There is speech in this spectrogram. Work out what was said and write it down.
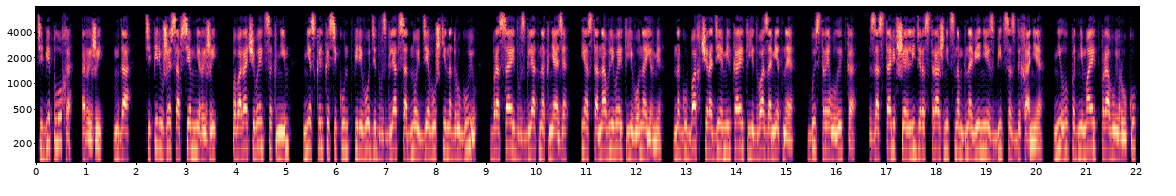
тебе плохо, рыжий, мда, теперь уже совсем не рыжий, поворачивается к ним, Несколько секунд переводит взгляд с одной девушки на другую, бросает взгляд на князя и останавливает его на Ирме. На губах чародея мелькает едва заметная, быстрая улыбка, заставившая лидера стражниц на мгновение сбиться с дыхания. Нилу поднимает правую руку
